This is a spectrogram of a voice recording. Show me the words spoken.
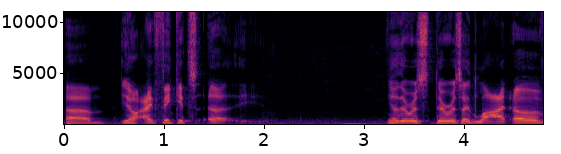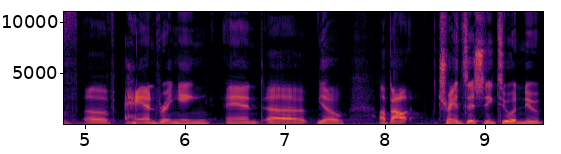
um, you know, I think it's. Uh, you know, there was there was a lot of of hand wringing and uh, you know about transitioning to a new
